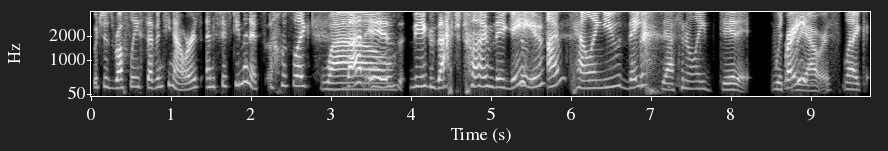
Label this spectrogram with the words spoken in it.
which is roughly 17 hours and 50 minutes. And I was like, Wow. that is the exact time they So gave. I'm telling you, they definitely did it with Right? three hours. Like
